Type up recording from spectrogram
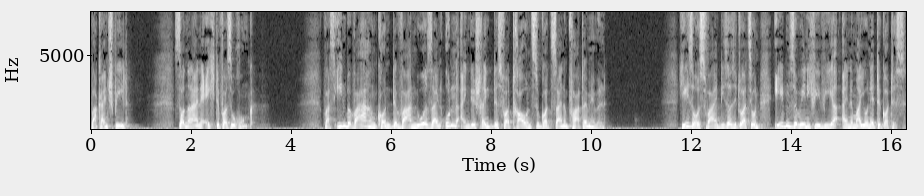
war kein Spiel, sondern eine echte Versuchung. Was ihn bewahren konnte, war nur sein uneingeschränktes Vertrauen zu Gott, seinem Vater im Himmel. Jesus war in dieser Situation ebenso wenig wie wir eine Marionette Gottes.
